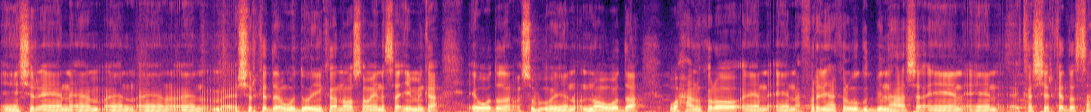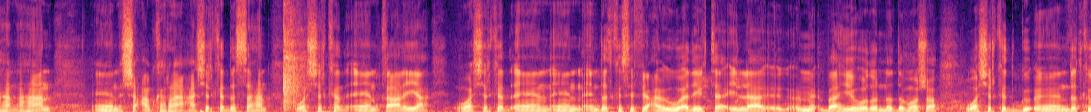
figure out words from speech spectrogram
een, shir- een, een, een, een, een, shirkadan waddooyinka noo sameynaysa iminka ee wadadan cusub noo wada waxaanu kaloo een, halkan uga gudbin lahaa ka shirkada sahan ahaan shacabka raaca shirkada sahan waa shirkad qaaliya waa shirkad dadka si fiican ugu adeegta ilaa baahiyahooda na daboosho waa shirkad dadka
